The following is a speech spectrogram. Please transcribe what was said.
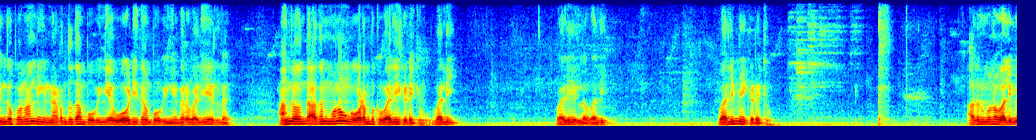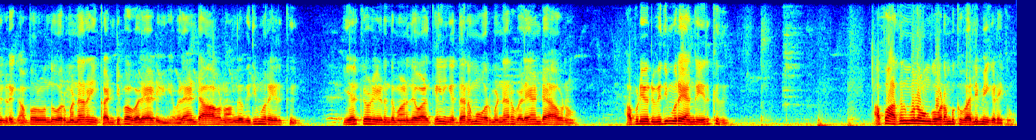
எங்கே போனாலும் நீங்கள் நடந்து தான் போவீங்க ஓடி தான் போவீங்க. வேறு வழியே இல்லை. அங்கே வந்து அதன் மூலம் உங்கள் உடம்புக்கு வலி கிடைக்கும். வலி. வலி இல்லை வலி. வலிமை கிடைக்கும். அதன் மூலம் வலிமை கிடைக்கும். அப்போ வந்து ஒரு மணி நேரம் நீங்கள் கண்டிப்பாக விளையாடுவீங்க. விளையாண்டே ஆகணும். அங்கே விதிமுறை இருக்குது இயற்கையோடு இணைந்த மனித வாழ்க்கையில் நீங்கள் தினமும் ஒரு மணி நேரம் விளையாண்டே ஆகணும். அப்படி ஒரு விதிமுறை அங்கே இருக்குது. அப்போ அதன் மூலம் உங்கள் உடம்புக்கு வலிமை கிடைக்கும்.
